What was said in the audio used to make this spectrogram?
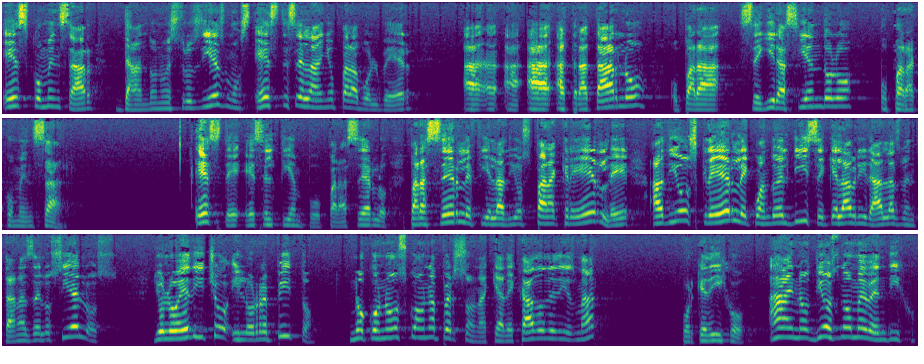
es comenzar dando nuestros diezmos. Este es el año para volver a tratarlo o para seguir haciéndolo o para comenzar. Este es el tiempo para hacerlo, para serle fiel a Dios, para creerle a Dios, creerle cuando Él dice que Él abrirá las ventanas de los cielos. Yo lo he dicho y lo repito, no conozco a una persona que ha dejado de diezmar porque dijo, ay no, Dios no me bendijo.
